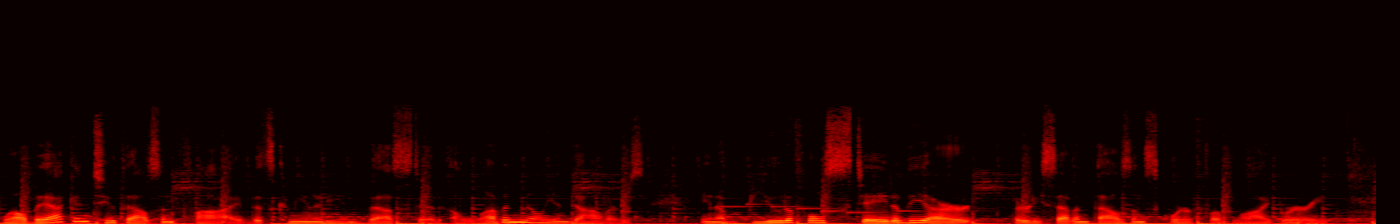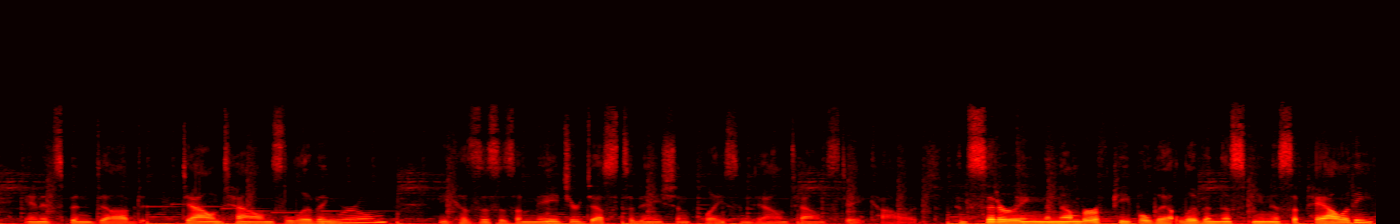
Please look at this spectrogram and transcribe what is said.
Well, back in 2005, this community invested $11 million in a beautiful state-of-the-art 37,000 square foot library. And it's been dubbed Downtown's Living Room because this is a major destination place in downtown State College. Considering the number of people that live in this municipality,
